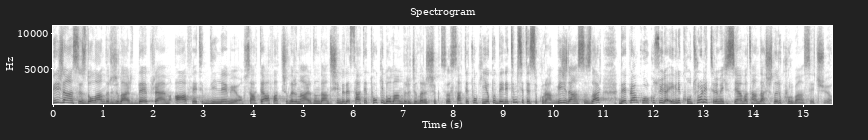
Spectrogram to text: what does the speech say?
Vicdansız dolandırıcılar deprem, afet dinlemiyor. Sahte afatçıların ardından şimdi de sahte TOKİ dolandırıcıları çıktı. Sahte TOKİ yapı denetim sitesi kuran vicdansızlar deprem korkusuyla evini kontrol ettirmek isteyen vatandaşları kurban seçiyor.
